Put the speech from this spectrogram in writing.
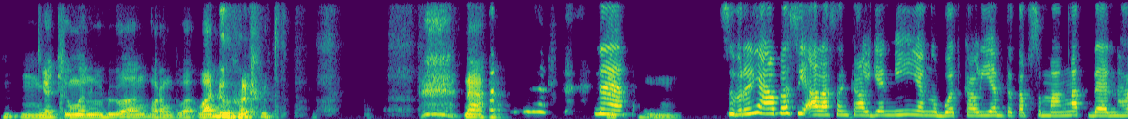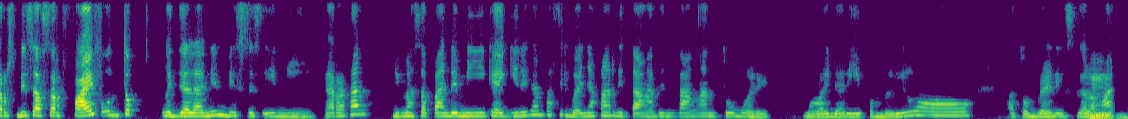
Nggak cuman lu doang orang tua. Waduh waduh. Nah. Nah, sebenarnya apa sih alasan kalian nih yang ngebuat kalian tetap semangat dan harus bisa survive untuk ngejalanin bisnis ini? Karena kan di masa pandemi kayak gini kan pasti banyak kan rintangan-rintangan tuh mulai mulai dari pembeli lo atau branding segala hmm, macam.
